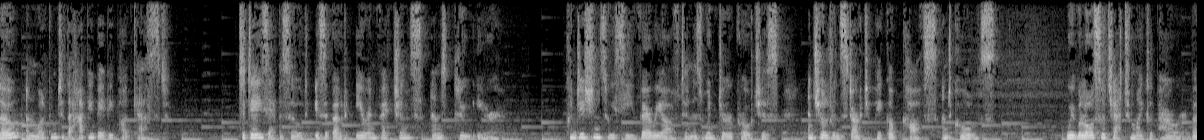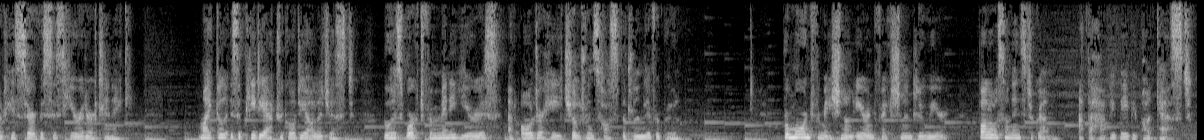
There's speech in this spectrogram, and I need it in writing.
Hello, and welcome to the Happy Baby Podcast. Today's episode is about ear infections and glue ear. Conditions we see very often as winter approaches and children start to pick up coughs and colds. We will also chat to Michael Power about his services here at our clinic. Michael is a paediatric audiologist who has worked for many years at Alder Hey Children's Hospital in Liverpool. For more information on ear infection and glue ear, follow us on Instagram at the Happy Baby Podcast.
